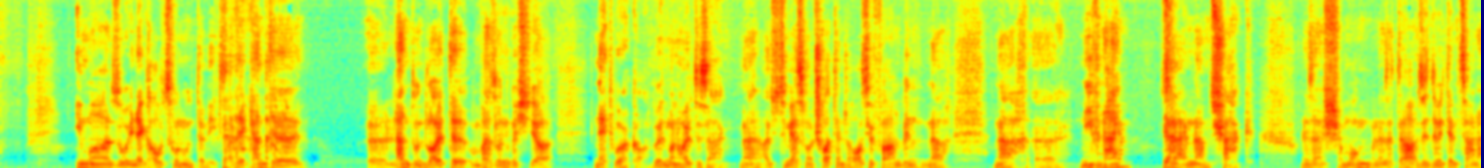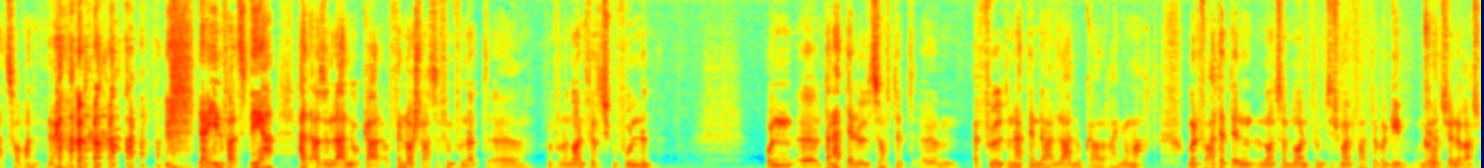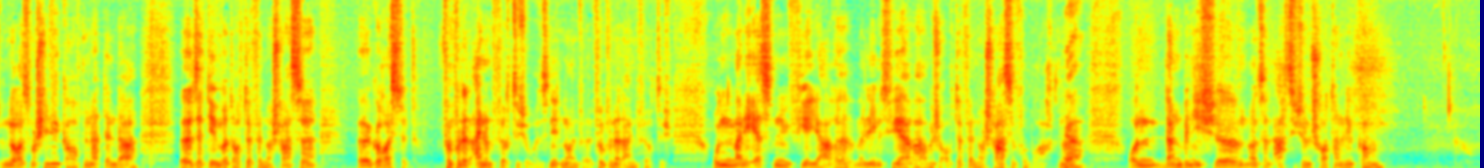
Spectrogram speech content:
immer so in der Grauzone unterwegs. Also er kannte äh, Land und Leute und war so ein richtiger Networker, würde man heute sagen. Ne? Als ich zum ersten Mal als Schrotthändler rausgefahren bin, nach, nach äh, Nievenheim, Ja. zu einem namens Schark, und er sagte Chamon, und er sagte, ah, sind Sie mit dem Zahnarzt verwandt? Ne? ja, jedenfalls, der hat also ein Ladenlokal auf Fenderstraße 500, äh, 549 gefunden. Und äh, dann hat der Lülzow das ähm, erfüllt und hat dann da ein Ladenlokal reingemacht. Und mein Vater hat dann 1959 meinem Vater übergeben. Und er hat sich dann eine, Ras- eine Röstmaschine gekauft und hat dann da, äh, seitdem wird auf der Fenderstraße äh, geröstet. 541 übrigens, nicht 49, 541. Und meine ersten vier Jahre, meine Lebensvier Jahre, habe ich auf der Fenderstraße verbracht. Ne? Ja. Und dann bin ich äh, 1980 in den Schrotthandel gekommen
